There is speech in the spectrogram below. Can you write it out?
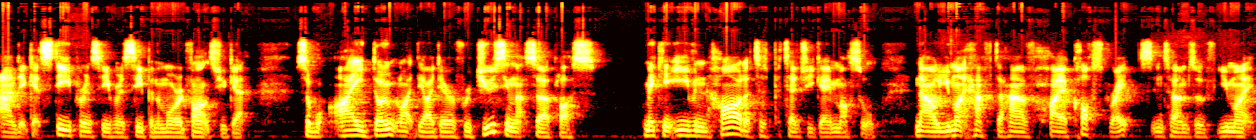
and it gets steeper and steeper and steeper the more advanced you get. So I don't like the idea of reducing that surplus, making it even harder to potentially gain muscle. Now you might have to have higher cost rates in terms of you might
